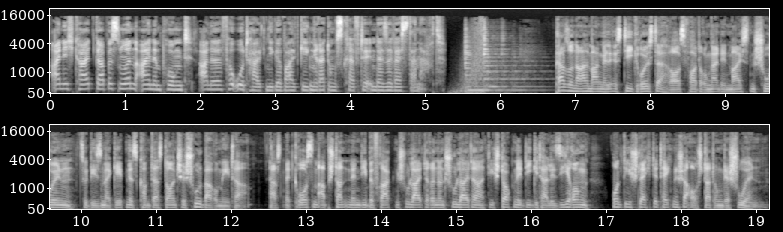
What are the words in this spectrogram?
Einigkeit gab es nur in einem Punkt. Alle verurteilten die Gewalt gegen Rettungskräfte in der Silvesternacht. Personalmangel ist die größte Herausforderung an den meisten Schulen. Zu diesem Ergebnis kommt das deutsche Schulbarometer. Erst mit großem Abstand nennen die befragten Schulleiterinnen und Schulleiter die stockende Digitalisierung und die schlechte technische Ausstattung der Schulen.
